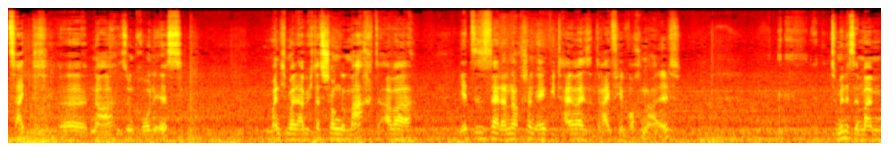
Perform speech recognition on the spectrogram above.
zeitnah synchron ist. Manchmal habe ich das schon gemacht, aber jetzt ist es ja dann noch schon irgendwie teilweise drei, vier Wochen alt. Zumindest in meinem,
